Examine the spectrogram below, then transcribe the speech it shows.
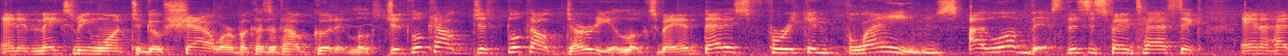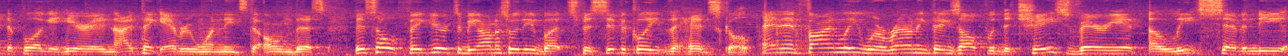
and it makes me want to go shower because of how good it looks. Just look how just look how dirty it looks, man. That is freaking flames. I love this. This is fantastic and I had to plug it here and I think everyone needs to own this. This whole figure, to be honest with you, but specifically the head sculpt. And then finally, we're rounding things off with the Chase variant Elite 70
